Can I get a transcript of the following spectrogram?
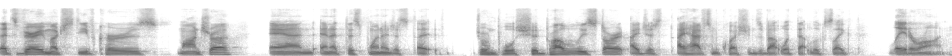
that's very much Steve Kerr's mantra. And and at this point, I just I, Jordan Poole should probably start. I just I have some questions about what that looks like later on.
